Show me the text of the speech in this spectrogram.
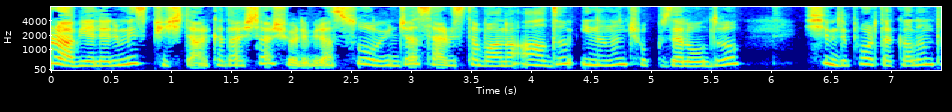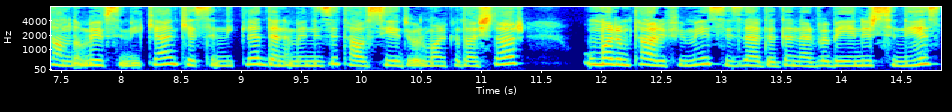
Kurabiyelerimiz pişti arkadaşlar. Şöyle biraz soğuyunca servis tabağına aldım. İnanın çok güzel oldu. Şimdi portakalın tam da mevsimiyken kesinlikle denemenizi tavsiye ediyorum arkadaşlar. Umarım tarifimi sizler de dener ve beğenirsiniz.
